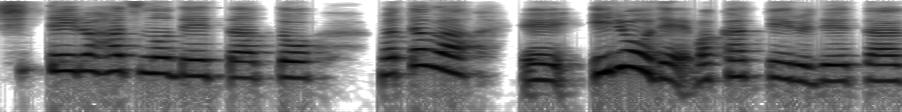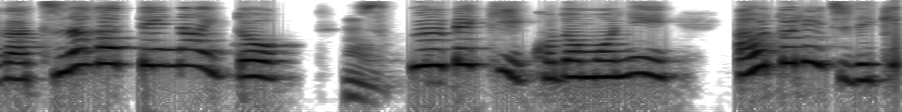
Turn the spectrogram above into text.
知っているはずのデータと、または、えー、医療で分かっているデータがつながっていないと、救うべき子どもにアウトリーチでき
